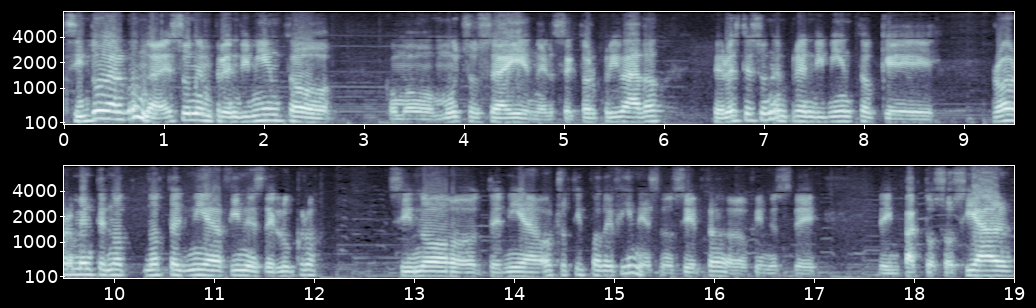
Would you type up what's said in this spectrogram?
Sin duda alguna, es un emprendimiento como muchos hay en el sector privado, pero este es un emprendimiento que probablemente no, no tenía fines de lucro, sino tenía otro tipo de fines, ¿no es cierto? Fines de, impacto social,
